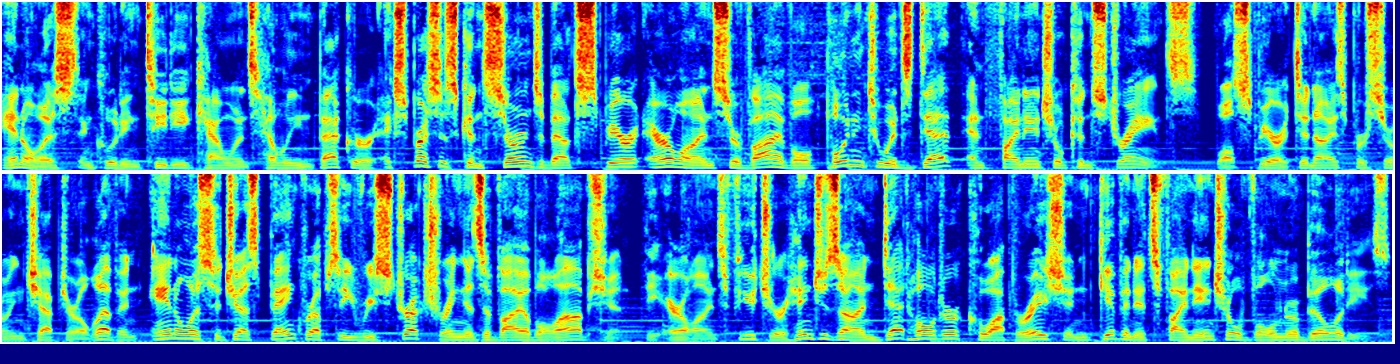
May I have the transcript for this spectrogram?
Analysts, including TD Cowen's Helene Becker, expresses concerns about Spirit Airlines' survival, pointing to its debt and financial constraints. While Spirit denies pursuing Chapter 11, analysts suggest bankruptcy restructuring is a viable option. The airline's future hinges on debt holder cooperation given its financial vulnerabilities.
